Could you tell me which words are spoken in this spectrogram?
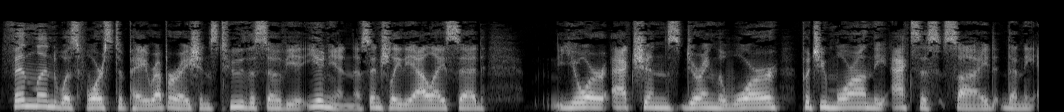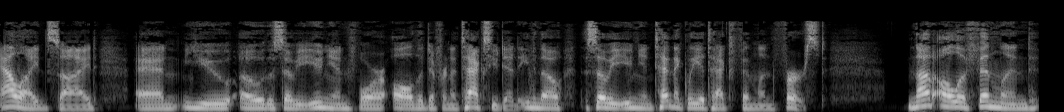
Finland was forced to pay reparations to the Soviet Union. Essentially, the Allies said, your actions during the war put you more on the Axis side than the Allied side, and you owe the Soviet Union for all the different attacks you did, even though the Soviet Union technically attacked Finland first not all of Finland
